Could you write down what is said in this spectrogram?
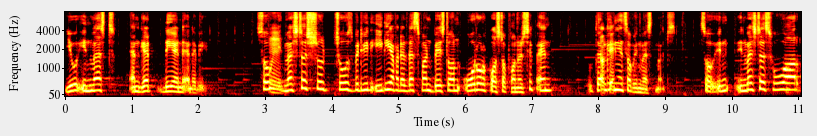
you invest and get the end NAV. So Hmm. investors should choose between ETF and index fund based on overall cost of ownership and convenience of investments. So in, investors who are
